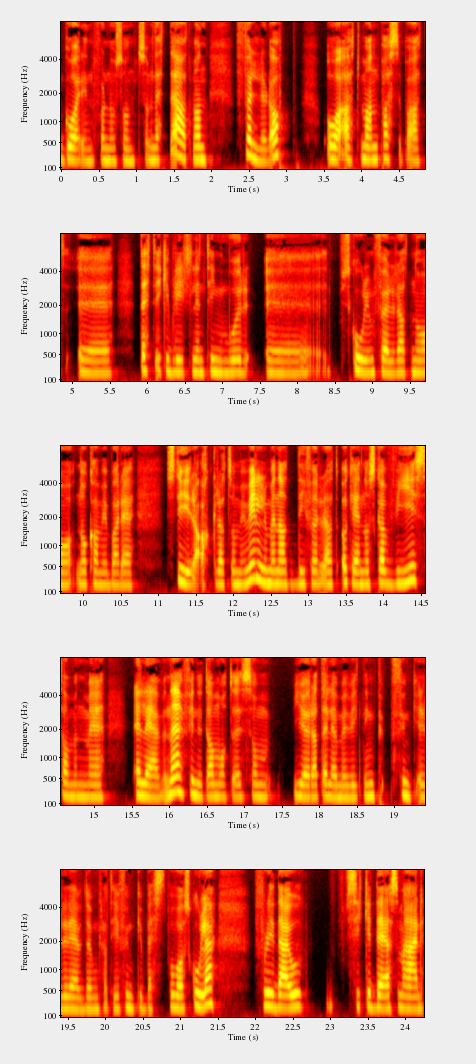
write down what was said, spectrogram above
går inn for noe sånt som dette, er at man følger det opp, og at man passer på at eh, dette ikke blir til en ting hvor eh, skolen føler at nå, nå, kan vi bare styre akkurat som vi vil, men at de føler at ok, nå skal vi sammen med elevene finne ut av en måte som gjør at elevmedvirkning funker, eller elevdemokratiet funker best på vår skole. Fordi det er jo sikkert det som er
